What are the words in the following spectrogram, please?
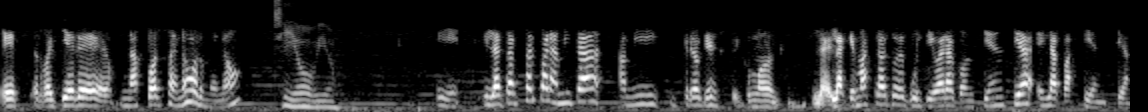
Es, requiere una fuerza enorme, ¿no? Sí, obvio. Y, y la tercer paramita, a mí creo que es como la, la que más trato de cultivar a conciencia, es la paciencia,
